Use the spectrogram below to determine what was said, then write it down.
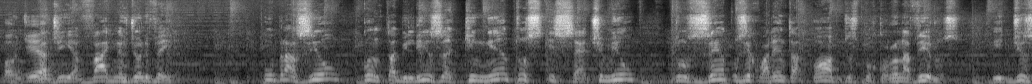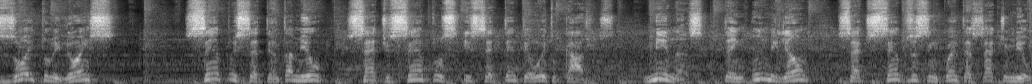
Bom dia. Bom dia, Wagner de Oliveira. O Brasil contabiliza 507 mil 240 óbitos por coronavírus e 18 milhões 170 mil 778 casos. Minas tem 1 milhão 757 mil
